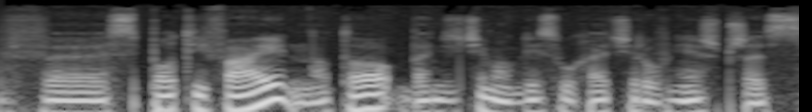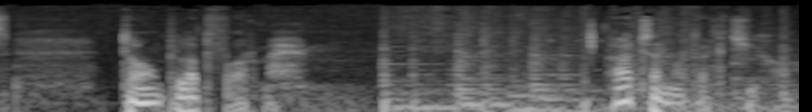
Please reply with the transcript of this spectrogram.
w Spotify, no to będziecie mogli słuchać również przez tą platformę. A czemu tak cicho?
